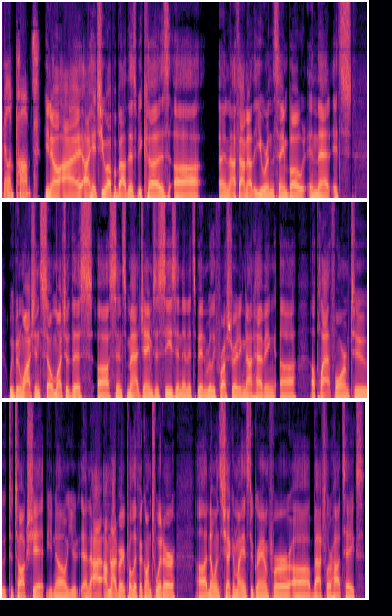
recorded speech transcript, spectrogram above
feeling pumped. You know, I I hit you up about this because, uh, and I found out that you were in the same boat, and that it's. We've been watching so much of this uh, since Matt James's season, and it's been really frustrating not having uh, a platform to to talk shit. You know, you're and I, I'm not very prolific on Twitter. Uh, no one's checking my Instagram for uh, Bachelor hot takes.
